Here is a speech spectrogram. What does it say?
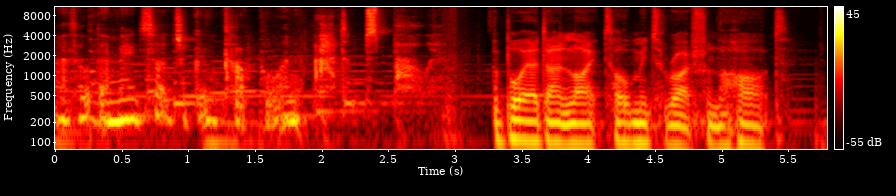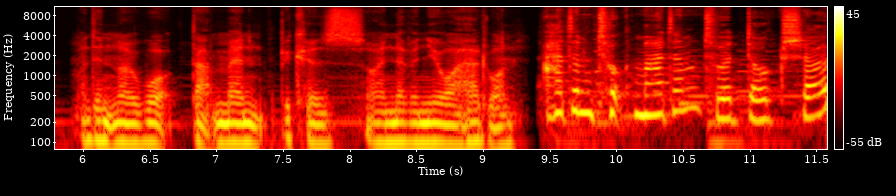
I thought they made such a good couple, and Adam's poem. A boy I don't like told me to write from the heart. I didn't know what that meant because I never knew I had one. Adam took Madam to a dog show,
